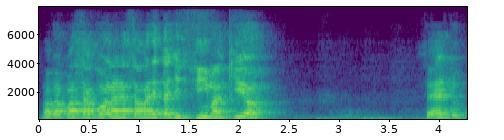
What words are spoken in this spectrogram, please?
Nós vamos passar cola nessa vareta de cima aqui, ó. Certo?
